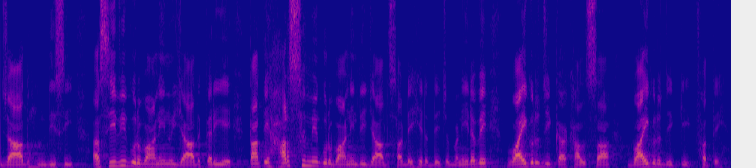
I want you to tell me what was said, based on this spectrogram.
ਯਾਦ ਹੁੰਦੀ ਸੀ। ਅਸੀਂ ਵੀ ਗੁਰਬਾਣੀ ਨੂੰ ਯਾਦ ਕਰੀਏ, ਤਾਂ ਤੇ ਹਰ ਸਮੇਂ ਗੁਰਬਾਣੀ ਦੀ ਯਾਦ ਸਾਡੇ ਹਿਰਦੇ 'ਚ ਬਣੀ ਰਵੇ ਵਾਹਿਗੁਰੂ ਜੀ ਕਾ ਖਾਲਸਾ, ਵਾਹਿਗੁਰੂ ਜੀ ਕੀ ਫਤਿਹ।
